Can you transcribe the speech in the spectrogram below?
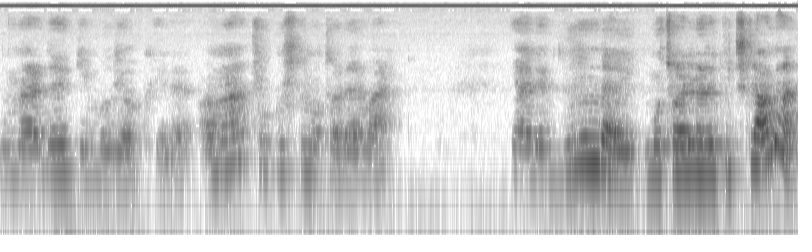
Bunlarda gimbal yok yine ama çok güçlü motorları var. Yani bunun da motorları güçlü ama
